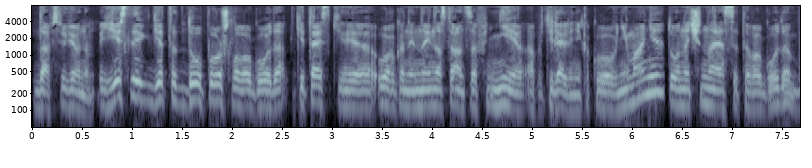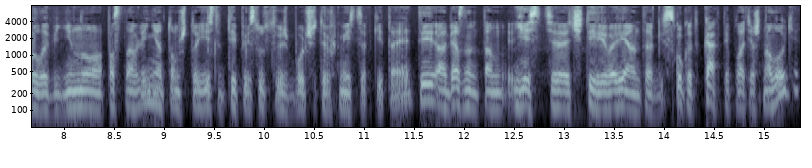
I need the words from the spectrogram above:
Да, все верно. Если где-то до прошлого года китайские органы на иностранцев не определяли никакого внимания, то начиная с этого года было введено постановление о том, что если ты присутствуешь больше трех месяцев в Китае, ты обязан, там есть э, четыре варианта, сколько, как ты платишь налоги,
